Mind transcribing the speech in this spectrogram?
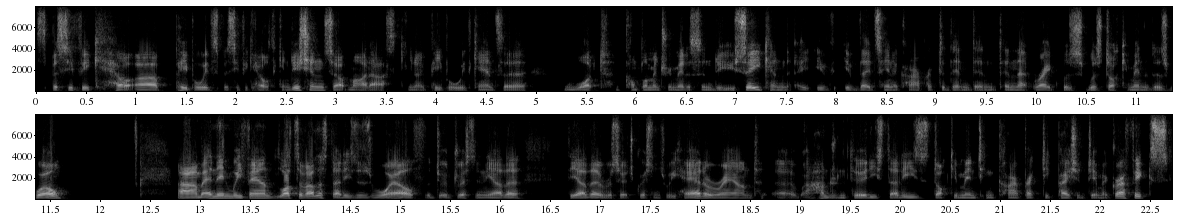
specific health, uh, people with specific health conditions. So it might ask you know people with cancer, what complementary medicine do you seek, and if if they'd seen a chiropractor, then then then that rate was was documented as well. Um, and then we found lots of other studies as well addressing the other the other research questions we had around uh, 130 studies documenting chiropractic patient demographics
